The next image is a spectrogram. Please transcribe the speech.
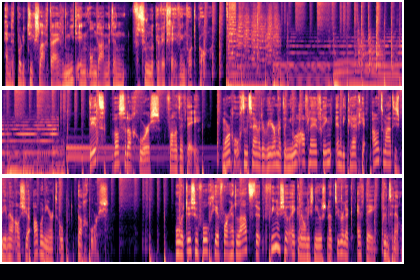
En de politiek slaagt er eigenlijk niet in om daar met een fatsoenlijke wetgeving voor te komen. Dit was de dagkoers van het FD. Morgenochtend zijn we er weer met een nieuwe aflevering en die krijg je automatisch binnen als je abonneert op Dagkoers. Ondertussen volg je voor het laatste financieel-economisch nieuws natuurlijk fd.nl.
